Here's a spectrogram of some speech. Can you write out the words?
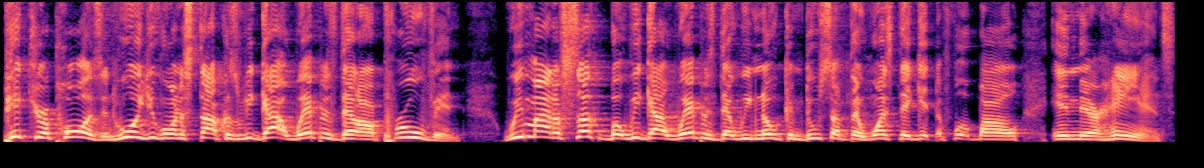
pick your poison. Who are you going to stop? Because we got weapons that are proven. We might have sucked, but we got weapons that we know can do something once they get the football in their hands.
